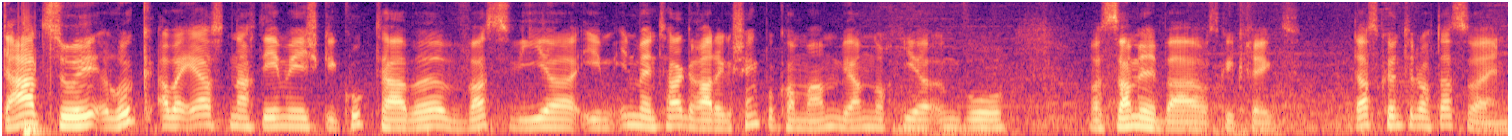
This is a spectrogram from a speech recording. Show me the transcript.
da zurück, aber erst nachdem ich geguckt habe, was wir im Inventar gerade geschenkt bekommen haben. Wir haben noch hier irgendwo was Sammelbares gekriegt. Das könnte doch das sein.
